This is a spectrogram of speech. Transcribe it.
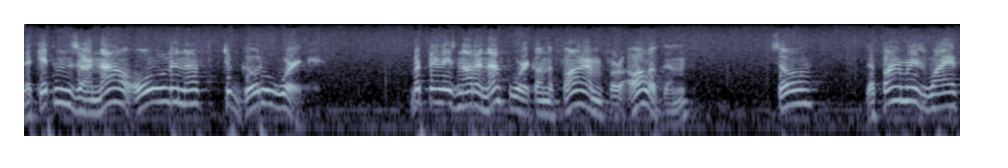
The kittens are now old enough to go to work. But there is not enough work on the farm for all of them. So the farmer's wife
